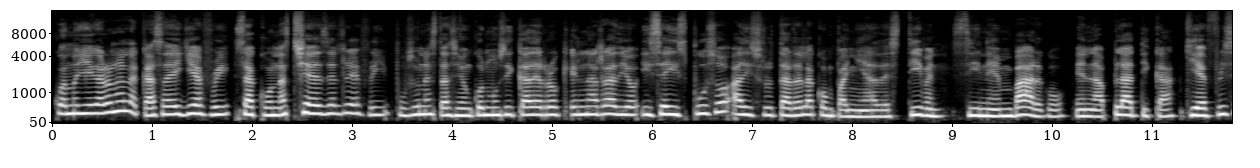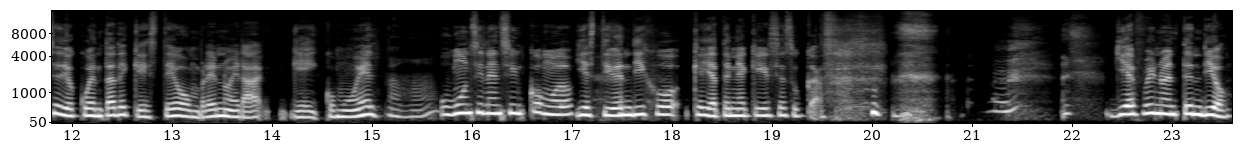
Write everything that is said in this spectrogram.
Cuando llegaron a la casa de Jeffrey, sacó unas cheves del refri, puso una estación con música de rock en la radio y se dispuso a disfrutar de la compañía de Steven. Sin embargo, en la plática, Jeffrey se dio cuenta de que este hombre no era gay como él. Ajá. Hubo un silencio incómodo y Steven dijo que ya tenía que irse a su casa. Jeffrey no entendió.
